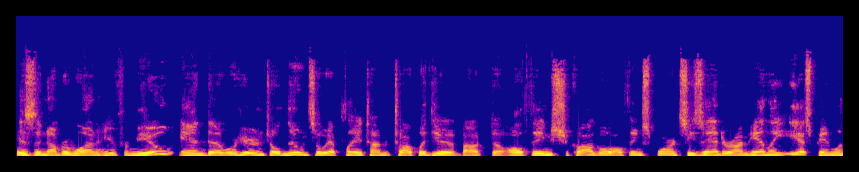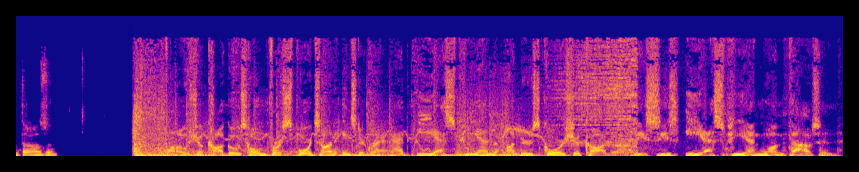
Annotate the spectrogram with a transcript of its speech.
is the number one. Hear from you. And uh, we're here until noon, so we have plenty of time to talk with you about uh, all things Chicago, all things sports. He's Xander. I'm Hanley, ESPN 1000. Follow Chicago's Home for Sports on Instagram at ESPN underscore Chicago. This is ESPN 1000.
